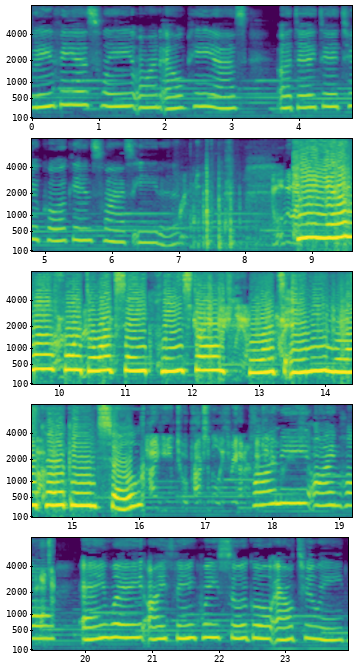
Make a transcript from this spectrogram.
Previously on LPS, addicted to cooking slash eating. fruit. And what we Kiara, for dog's sake, please don't want any more cooking so. high heat to approximately 350 Honey. I'm home. Anyway, I think we should go out to eat.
